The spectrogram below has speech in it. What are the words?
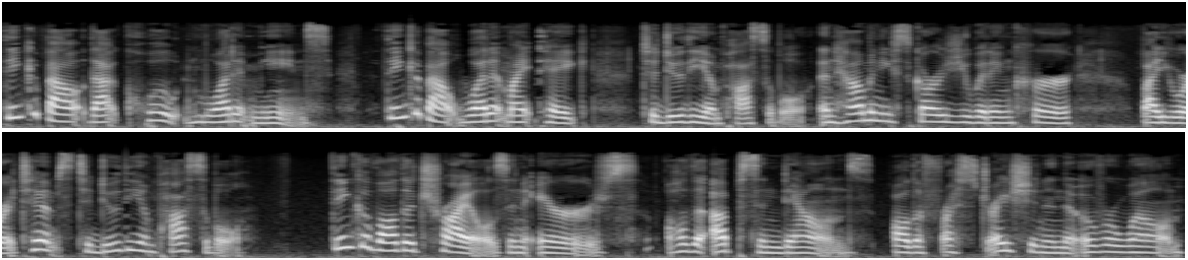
Think about that quote and what it means. Think about what it might take to do the impossible and how many scars you would incur by your attempts to do the impossible. Think of all the trials and errors, all the ups and downs, all the frustration and the overwhelm.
